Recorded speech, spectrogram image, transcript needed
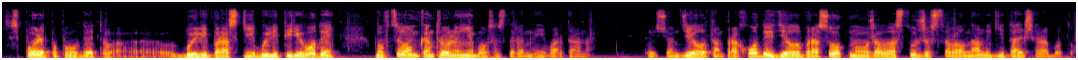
спорят по поводу этого. Были броски, были переводы, но в целом контроля не было со стороны Вартана. То есть он делал там проходы, делал бросок, но Жалас тут же вставал на ноги и дальше работал.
